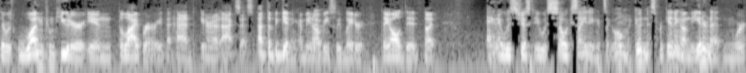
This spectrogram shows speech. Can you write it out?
there was one computer in the library that had internet access at the beginning. I mean, Yeah. obviously later they all did, but and it was just it was so exciting. It's like, oh my goodness, we're getting on the internet and we're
